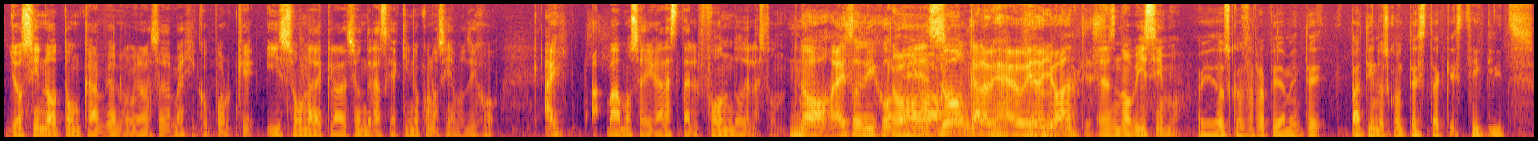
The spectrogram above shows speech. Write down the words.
yo sí noto un cambio en el gobierno de la Ciudad de México porque hizo una declaración de las que aquí no conocíamos. Dijo, Ay, "Ah, vamos a llegar hasta el fondo del asunto. no, eso dijo. Eso- Nunca lo había oído yo antes. Es novísimo. Oye, dos cosas rápidamente. Patti nos contesta que Stiglitz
